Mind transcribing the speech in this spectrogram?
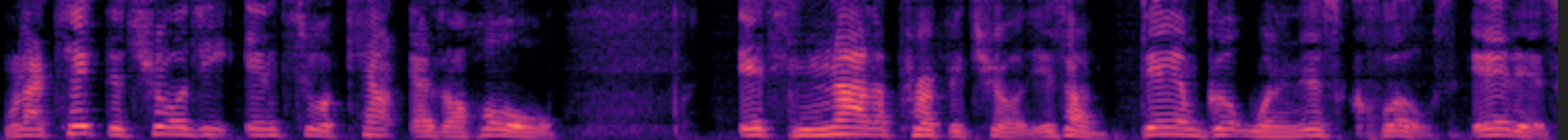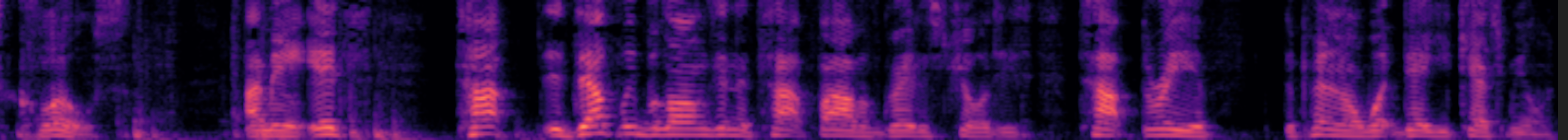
when I take the trilogy into account as a whole, it's not a perfect trilogy. It's a damn good one, and it's close. It is close. I mean, it's top. It definitely belongs in the top five of greatest trilogies. Top three, if depending on what day you catch me on.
